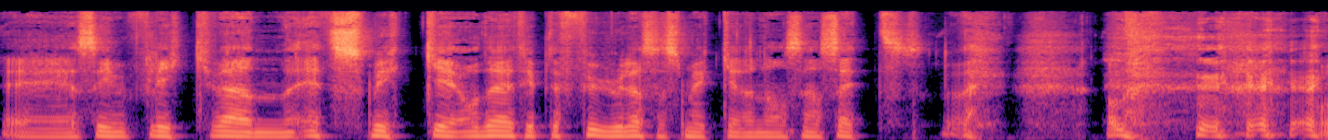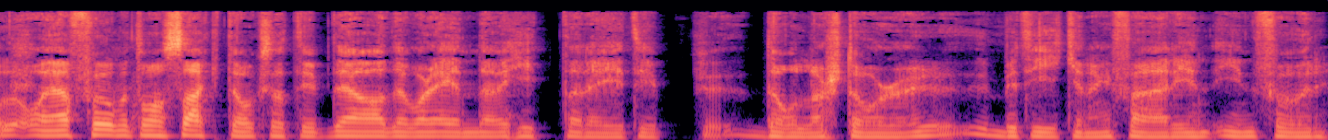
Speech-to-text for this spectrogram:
eh, sin flickvän ett smycke och det är typ det fulaste smycket jag någonsin har sett. och, och, jag för mig att har sagt det också, typ, det, ja, det var det enda vi hittade i typ Dollar Store-butiken ungefär in, inför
